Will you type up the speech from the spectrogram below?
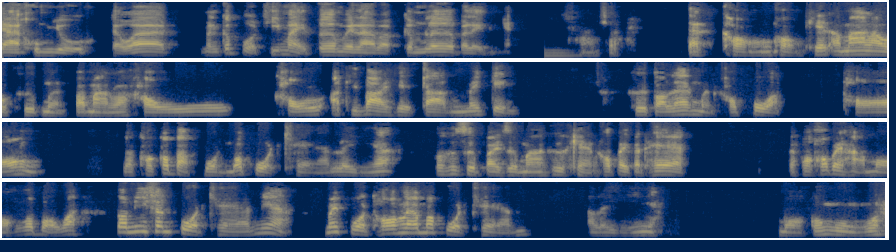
ยาคุมอยู่ แต่ว่ามันก็ปวดที่ใหม่เพิ่มเวลาแบบกำเริบอะไรอย่างเงี้ยใช่ใช่แต่ของของเคสอาม่าเราคือเหมือนประมาณว่าเขาเขาอธิบายเหตุการณ์ไม่เก่ง คือตอนแรกเหมือนเขาปวดท้อง แล้วเขาก็แบบบ่นว่าปวดแขนอะไรอย่างเงี้ย ก็คือสืบไปสืบมาคือแขนเขาไปกระแทก แต่พอเขาไปหาหมอเขาก็บอกว่า ตอนนี้ฉันปวดแขนเนี่ย ไม่ปวดท้องแล้วมาปวดแขนอะไรอย่างเงี้ยหมอก็งงว่า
